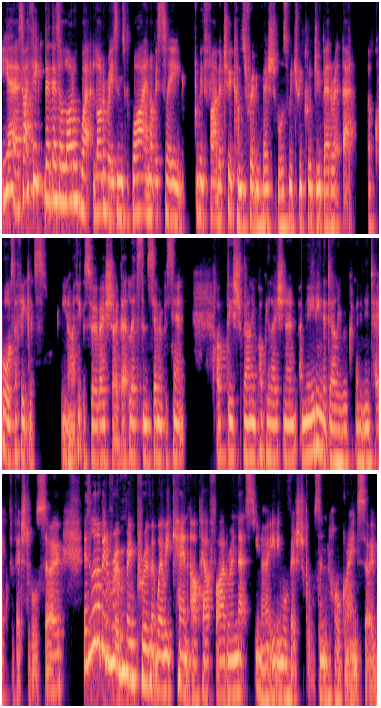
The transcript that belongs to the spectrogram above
yeah, so I think that there's a lot of what, lot of reasons why, and obviously with fiber too comes fruit and vegetables, which we could do better at that. Of course, I think it's, you know, I think the survey showed that less than 7% of the Australian population are, meeting the daily recommended intake for vegetables. So there's a little bit of room for improvement where we can up our fibre, and that's you know eating more vegetables and whole grains. So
